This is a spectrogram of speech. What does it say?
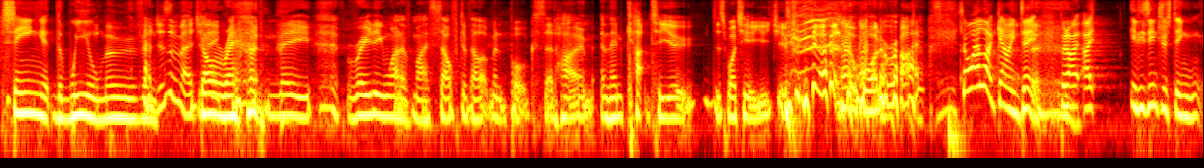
seeing it, the wheel move I'm and just imagining go around. me reading one of my self development books at home and then cut to you just watching a YouTube video the water ride. So I like going deep, but I, I it is interesting.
